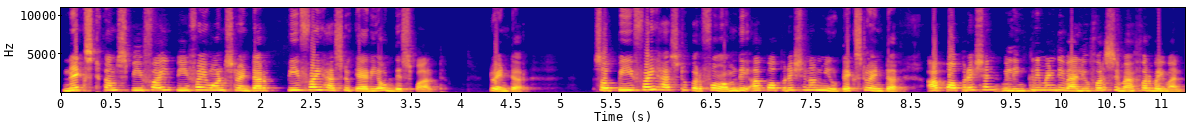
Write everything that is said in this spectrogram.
Next comes P5. P5 wants to enter. P5 has to carry out this part to enter. So P5 has to perform the up operation on mutex to enter. Up operation will increment the value for semaphore by 1.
